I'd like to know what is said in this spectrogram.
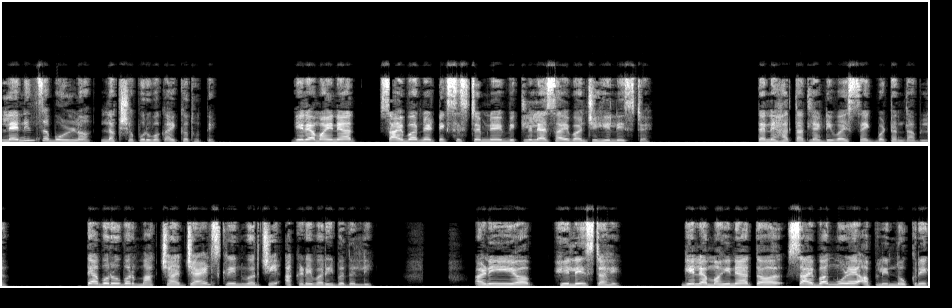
लेनिनचं बोलणं लक्षपूर्वक ऐकत होते. गेल्या महिन्यात सायबरनेटिक सिस्टमने विकलेल्या साहेबांची ही लिस्ट आहे त्याने हातातल्या डिव्हाइसचं एक बटन दाबलं त्याबरोबर मागच्या जायंट स्क्रीनवरची आकडेवारी बदलली आणि ही लिस्ट आहे गेल्या महिन्यात साहेबांमुळे आपली नोकरी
